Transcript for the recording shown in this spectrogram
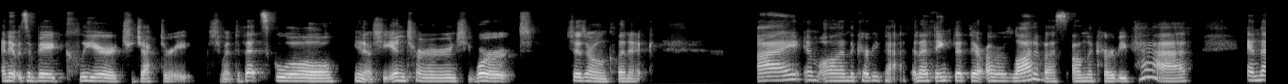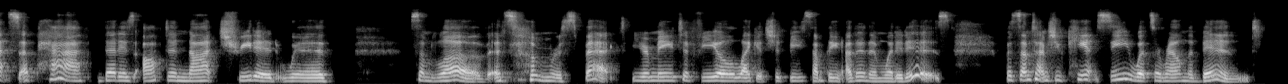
And it was a very clear trajectory. She went to vet school you know she interned she worked she has her own clinic. I am on the curvy path and i think that there are a lot of us on the curvy path and that's a path that is often not treated with some love and some respect. You're made to feel like it should be something other than what it is but sometimes you can't see what's around the bend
